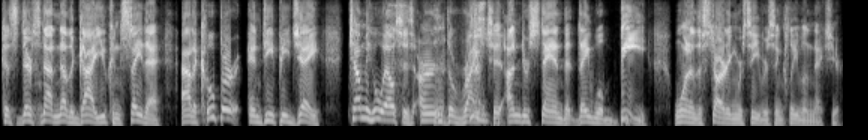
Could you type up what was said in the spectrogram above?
because there's not another guy you can say that out of Cooper and DPJ. Tell me who else has earned the right to understand that they will be one of the starting receivers in Cleveland next year.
